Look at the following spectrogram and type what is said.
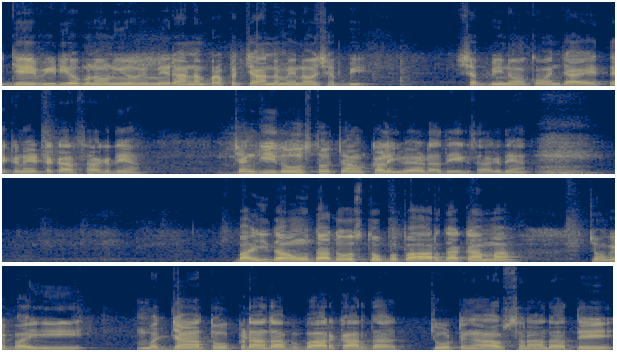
ਜੇ ਵੀਡੀਓ ਬਣਾਉਣੀ ਹੋਵੇ, ਮੇਰਾ ਨੰਬਰ 95926 26951 ਇਹ ਤੇ ਕਨੈਕਟ ਕਰ ਸਕਦੇ ਆ ਚੰਗੀ ਦੋਸਤੋ ਚਮਕ ਵਾਲੀ ਵਹਿੜਾ ਦੇਖ ਸਕਦੇ ਆ ਬਾਈ ਦਾ ਉਂ ਤਾਂ ਦੋਸਤੋ ਵਪਾਰ ਦਾ ਕੰਮ ਆ, ਕਿਉਂਕਿ ਬਾਈ ਮੱਝਾਂ ਤੋਕੜਾਂ ਦਾ ਵਪਾਰ ਕਰਦਾ, ਝੋਟੀਆਂ ਅਫਸਰਾਂ ਦਾ ਤੇ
